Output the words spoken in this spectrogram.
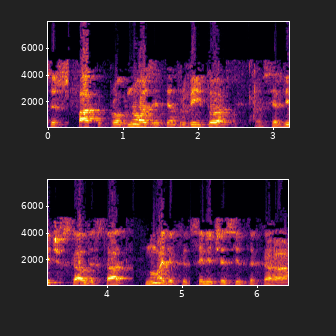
să-și facă prognoze pentru viitor. Serviciul fiscal de stat numai decât se necesită ca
